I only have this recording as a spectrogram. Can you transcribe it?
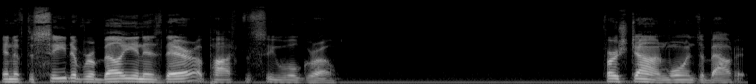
And if the seed of rebellion is there, apostasy will grow. First John warns about it.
